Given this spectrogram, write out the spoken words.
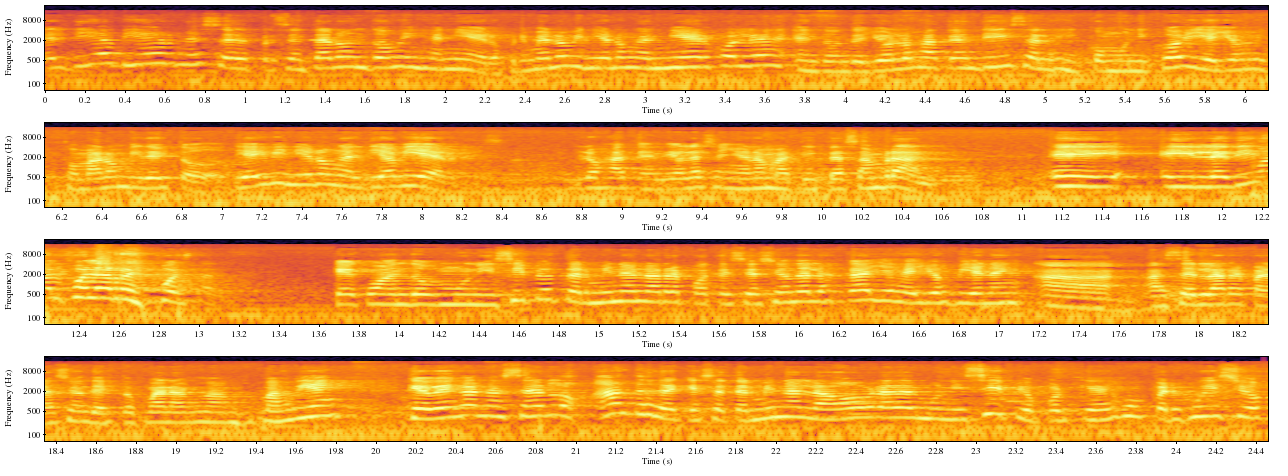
El día viernes se presentaron dos ingenieros. Primero vinieron el miércoles, en donde yo los atendí, se les comunicó y ellos tomaron video y todo. De ahí vinieron el día viernes. Los atendió la señora Martita Zambrano. Eh, y le di... ¿Cuál fue la respuesta? Que cuando el municipio termine la repotenciación de las calles, ellos vienen a, hacer la reparación de esto. Para, más, bien, que vengan a hacerlo antes de que se termine la obra del municipio, porque es un perjuicio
